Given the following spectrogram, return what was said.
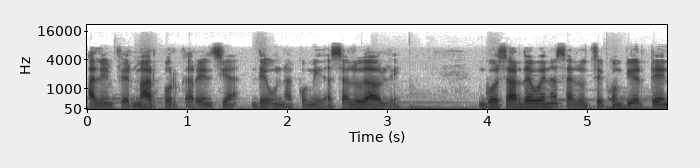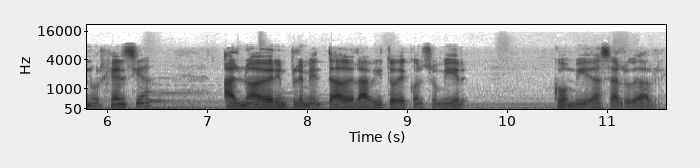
al enfermar por carencia de una comida saludable, gozar de buena salud se convierte en urgencia al no haber implementado el hábito de consumir comida saludable.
